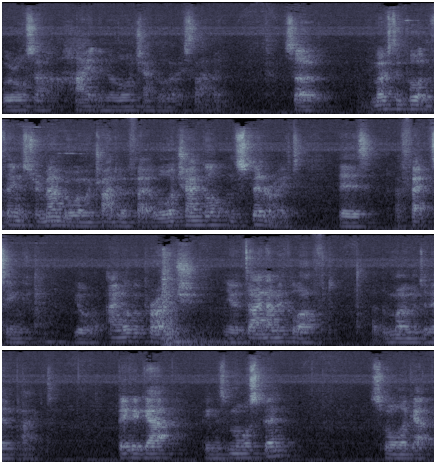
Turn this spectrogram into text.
we're also heightening the launch angle very slightly. So the most important things to remember when we're trying to affect launch angle and spin rate is affecting your angle of approach, your dynamic loft at the moment of impact. Bigger gap means more spin, smaller gap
